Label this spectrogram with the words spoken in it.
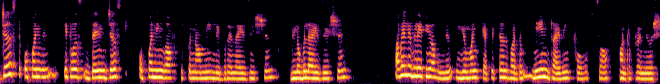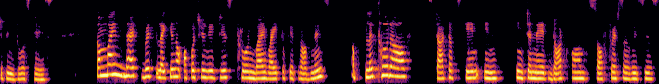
Just open, it was then just opening of economy, liberalization, globalization, availability of human capital were the main driving force of entrepreneurship in those days. Combine that with like, you know, opportunities thrown by Y2K problems, a plethora of startups came in internet, dot-com, software services,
